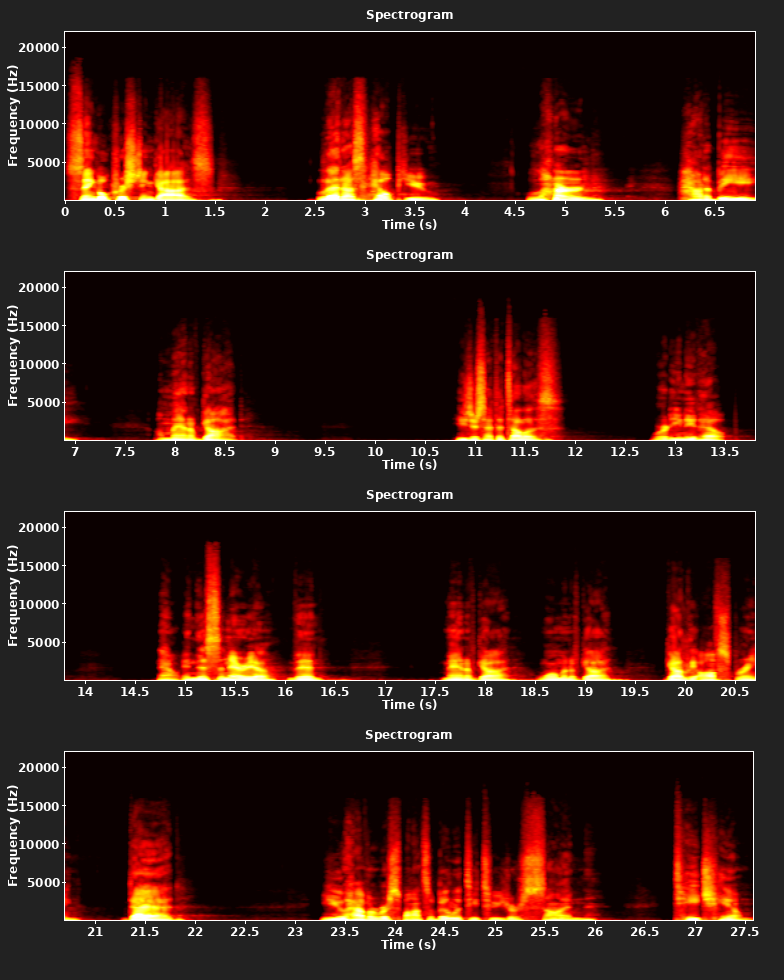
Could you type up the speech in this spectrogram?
Single Christian guys, let us help you learn how to be a man of God. You just have to tell us where do you need help? Now, in this scenario, then, man of God, woman of God, godly offspring, dad, you have a responsibility to your son. Teach him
